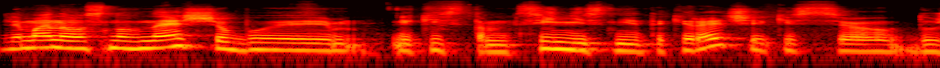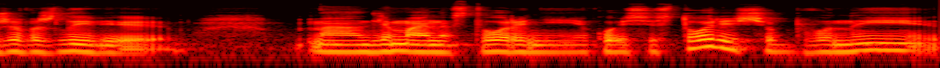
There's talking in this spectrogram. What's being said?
Для мене основне, щоб якісь там ціннісні такі речі, якісь е, дуже важливі е, для мене в створенні якоїсь історії, щоб вони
